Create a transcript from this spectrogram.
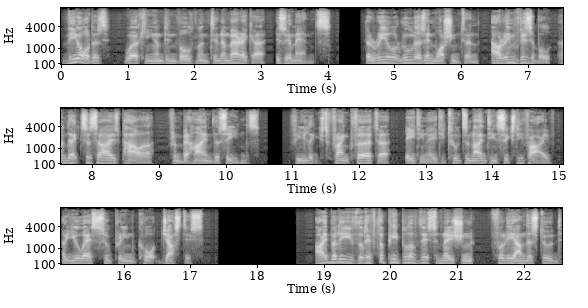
The orders, working and involvement in America is immense. The real rulers in Washington are invisible and exercise power from behind the scenes. Felix Frankfurter, 1882 to 1965, a U.S. Supreme Court Justice. I believe that if the people of this nation fully understood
